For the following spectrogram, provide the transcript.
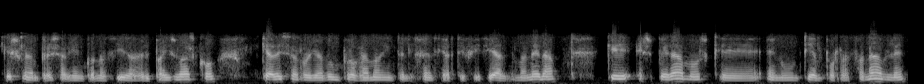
que es una empresa bien conocida del país Vasco que ha desarrollado un programa de inteligencia artificial, de manera que esperamos que en un tiempo razonable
